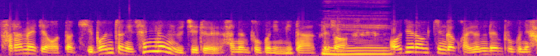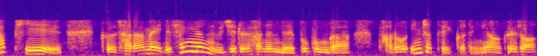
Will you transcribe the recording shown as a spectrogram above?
사람의 이제 어떤 기본적인 생명 유지를 하는 부분입니다. 그래서 네. 어지럼증과 관련된 부분이 하필 그 사람의 이제 생명 유지를 하는 뇌 부분과 바로 인접해 있거든요. 그래서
